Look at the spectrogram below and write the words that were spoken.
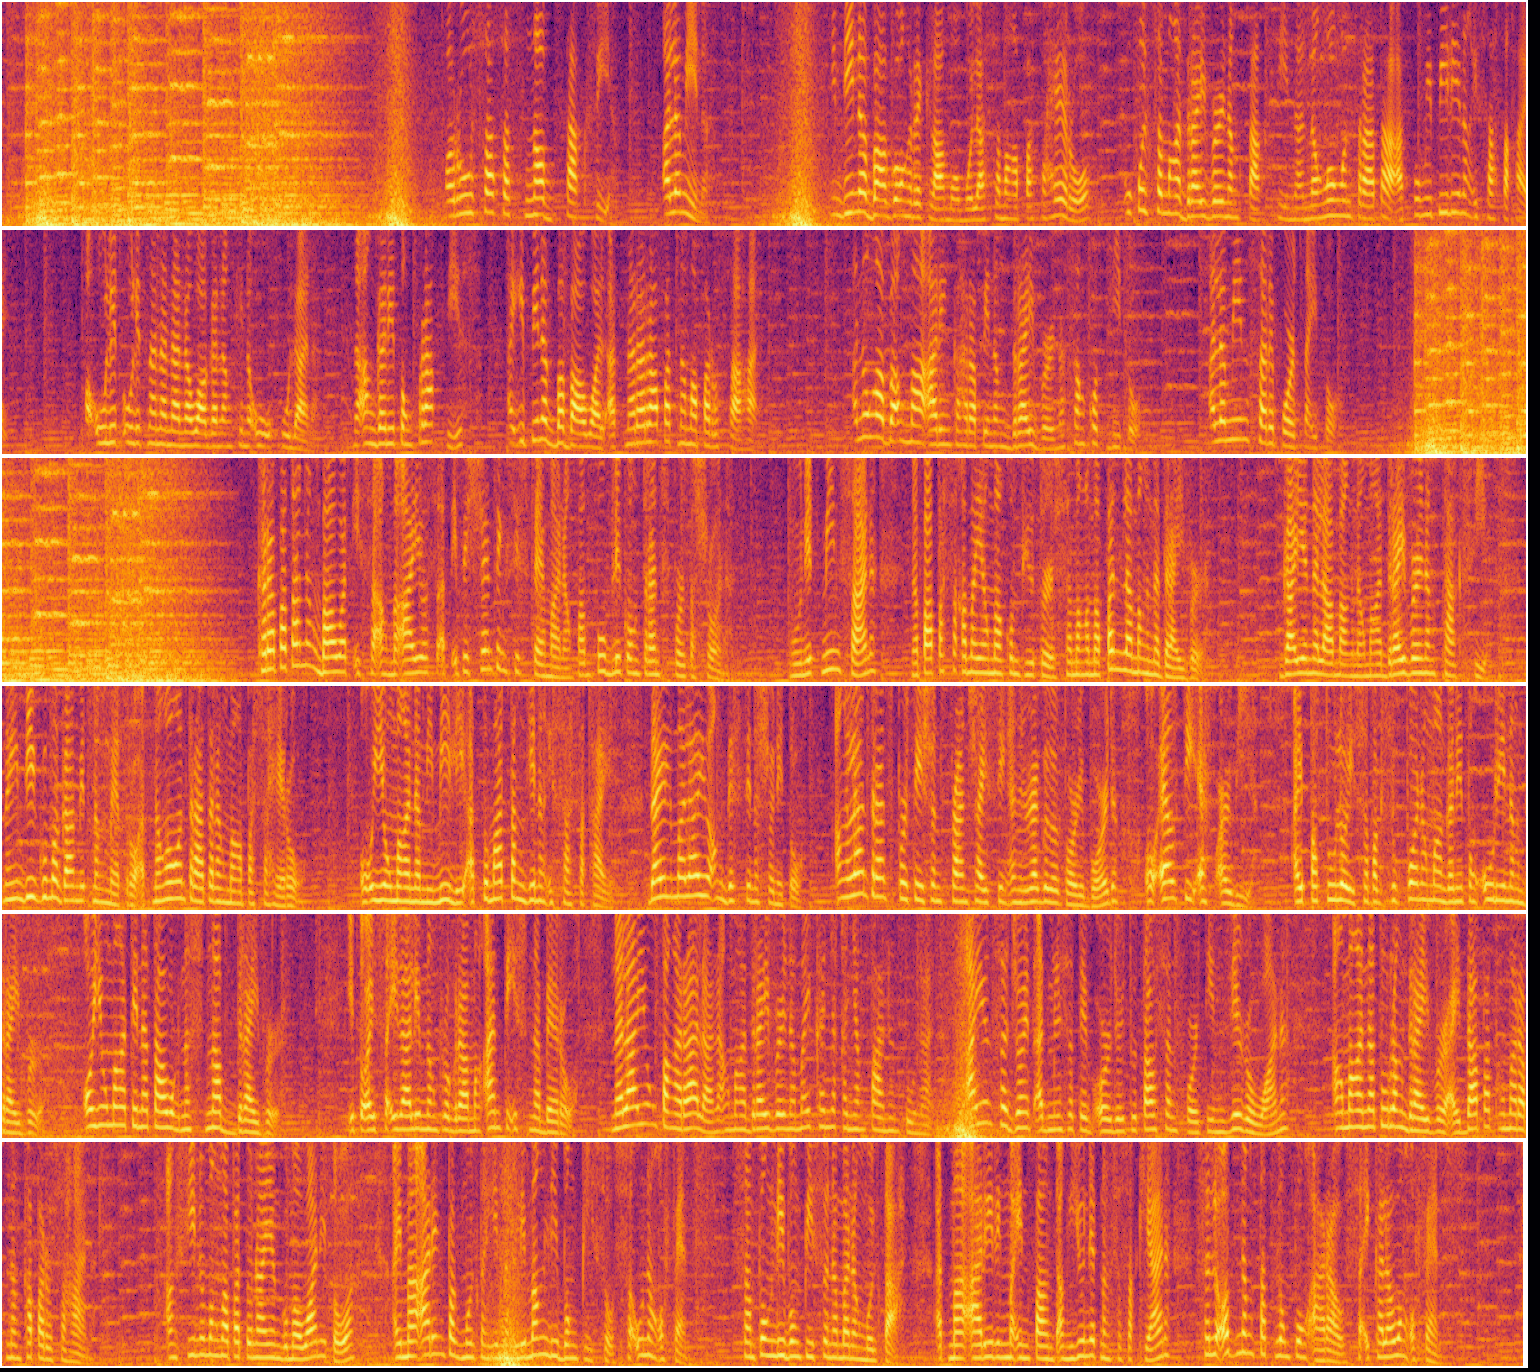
Parusa sa snub taxi. Alamin, hindi na bago ang reklamo mula sa mga pasahero ukol sa mga driver ng taxi na nangongontrata at pumipili ng isasakay. Paulit-ulit na nananawagan ang kinauukulan na ang ganitong practice ay ipinagbabawal at nararapat na maparusahan. Ano nga ba ang maaaring kaharapin ng driver na sangkot dito? Alamin sa report na ito. Karapatan ng bawat isa ang maayos at epesyenteng sistema ng pampublikong transportasyon. Ngunit minsan, napapasakamay ang mga computer sa mga mapanlamang na driver. Gaya na lamang ng mga driver ng taxi na hindi gumagamit ng metro at nangongontrata ng mga pasahero. O iyong mga namimili at tumatanggi ng isasakay dahil malayo ang destinasyon nito. Ang Land Transportation Franchising and Regulatory Board o LTFRB ay patuloy sa pagsugpo ng mga ganitong uri ng driver o yung mga tinatawag na snub driver. Ito ay sa ilalim ng programang Anti-Isnabero na layong pangaralan ang mga driver na may kanya-kanyang panuntunan. Ayon sa Joint Administrative Order 2014-01, ang mga naturang driver ay dapat humarap ng kaparusahan. Ang sino mang mapatunayang gumawa nito ay maaring pagmultahin ng 5,000 piso sa unang offense, 10,000 piso naman ang multa at maaari ring ma-impound ang unit ng sasakyan sa loob ng 30 araw sa ikalawang offense.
